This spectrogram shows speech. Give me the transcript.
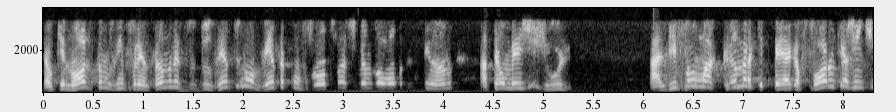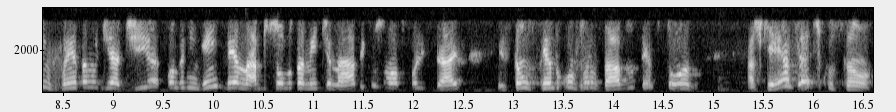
É o que nós estamos enfrentando nesses 290 confrontos que nós tivemos ao longo desse ano até o mês de julho. Ali foi uma câmera que pega, fora o que a gente enfrenta no dia a dia, quando ninguém vê absolutamente nada e que os nossos policiais estão sendo confrontados o tempo todo. Acho que essa é a discussão.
